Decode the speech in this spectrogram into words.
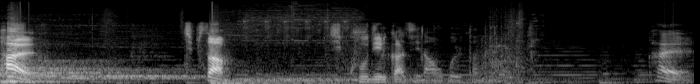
8, 13, 19딜까지 나오고 일단은. 8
